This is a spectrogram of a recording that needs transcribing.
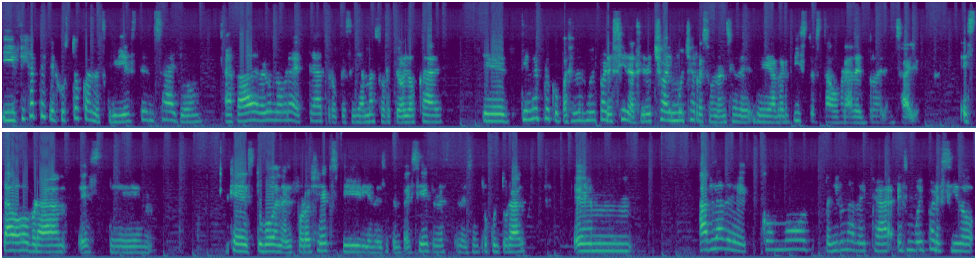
Y fíjate que justo cuando escribí este ensayo, acaba de ver una obra de teatro que se llama Sorteo Local tiene preocupaciones muy parecidas y de hecho hay mucha resonancia de, haber visto esta obra dentro del ensayo. Esta obra, este, que estuvo en el Foro Shakespeare y en el 77 en, el Centro Cultural, em, habla de cómo pedir una beca es muy parecido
